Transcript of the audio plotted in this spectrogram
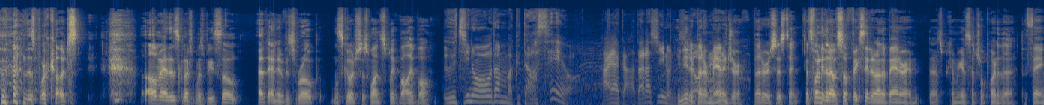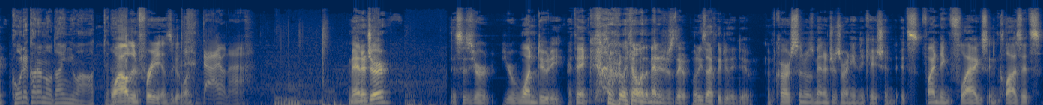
this poor coach. Oh man, this coach must be so at the end of his rope. This coach just wants to play volleyball. You need a better manager, better assistant. It's funny that I was so fixated on the banner and that's becoming a central point of the, the thing. Wild and free, that's a good one. Manager? This is your your one duty, I think. I don't really know what the managers do. What exactly do they do? If Karasuno's managers are any indication, it's finding flags in closets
